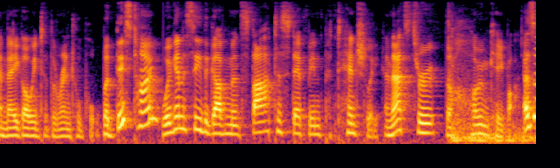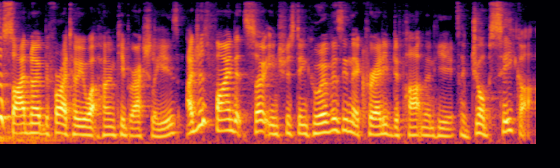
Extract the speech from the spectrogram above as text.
and they go into the rental pool. But this time, we're gonna see the government start to step in potentially, and that's through the HomeKeeper. As a side note, before I tell you what HomeKeeper actually is, I just find it so interesting, whoever's in their creative department here, it's a JobSeeker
